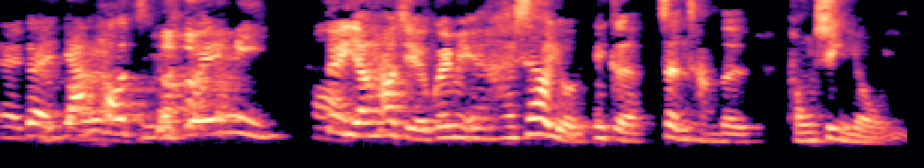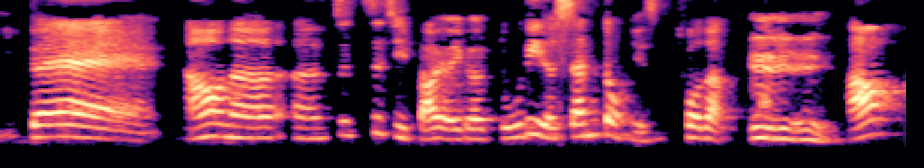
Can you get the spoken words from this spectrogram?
哎，对，养好几个闺蜜，对，养好几个闺蜜，还是要有那个正常的同性友谊，对。然后呢，呃，自自己保有一个独立的山洞也是不错的，嗯嗯嗯。好，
